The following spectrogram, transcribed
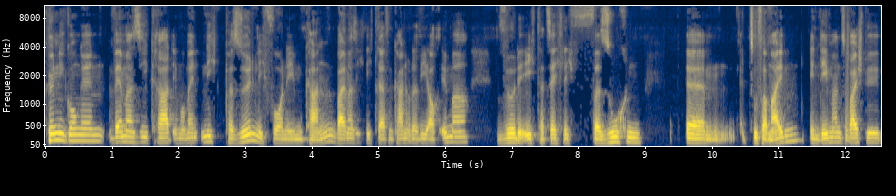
Kündigungen, wenn man sie gerade im Moment nicht persönlich vornehmen kann, weil man sich nicht treffen kann oder wie auch immer, würde ich tatsächlich versuchen ähm, zu vermeiden, indem man zum Beispiel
